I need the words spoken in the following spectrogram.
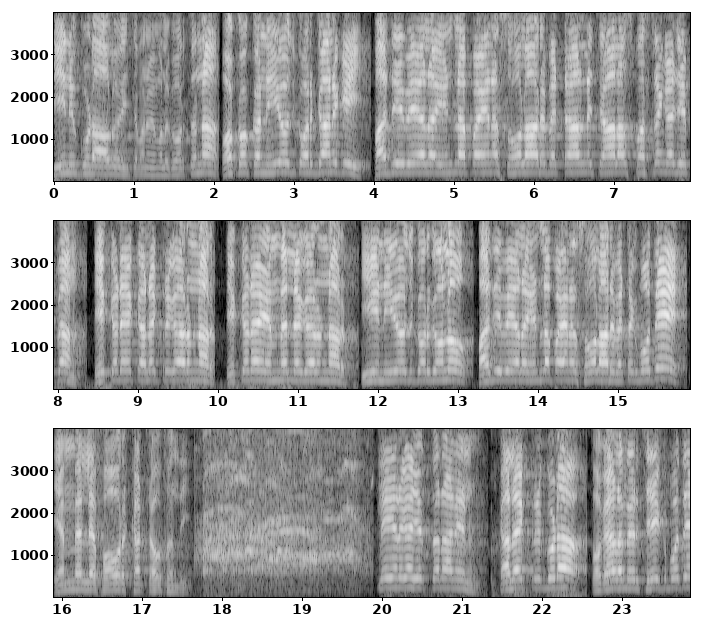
దీనికి కూడా ఆలోచించమని మిమ్మల్ని కోరుతున్నా. ఒక్కొక్క నియోజకవర్గానికి పదివేల ఇండ్ల పైన సోలార్ పెట్టాలని చాలా స్పష్టంగా చెప్పాను. ఇక్కడే కలెక్టర్ గారు ఉన్నారు ఇక్కడే ఎమ్మెల్యే గారు ఉన్నారు ఈ నియోజకవర్గంలో పదివేల ఇండ్ల పైన సోలార్ పెట్టకపోతే ఎమ్మెల్యే పవర్ కట్ అవుతుంది. క్లియర్గా చెప్తున్నా నేను. కలెక్టర్ కూడా ఒకవేళ మీరు చేయకపోతే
